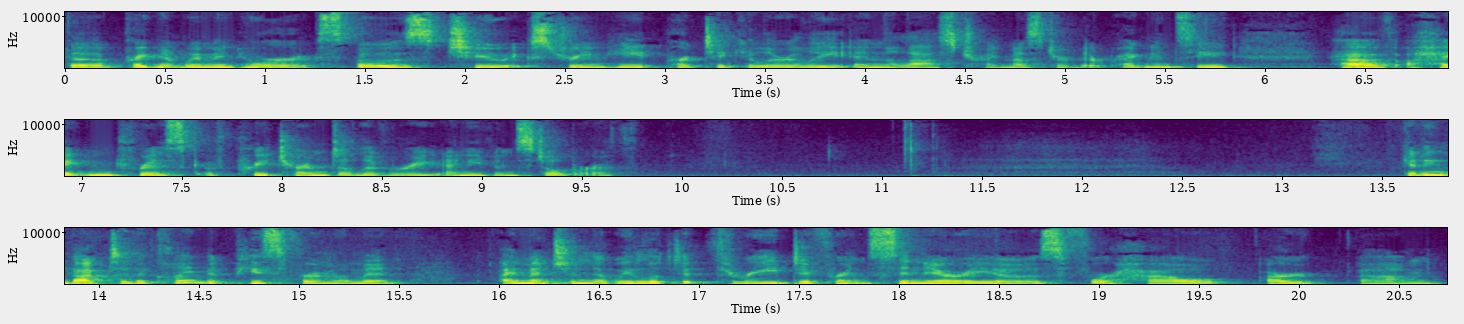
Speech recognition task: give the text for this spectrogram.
the pregnant women who are exposed to extreme heat, particularly in the last trimester of their pregnancy, have a heightened risk of preterm delivery and even stillbirth. getting back to the climate piece for a moment, I mentioned that we looked at three different scenarios for how our um,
